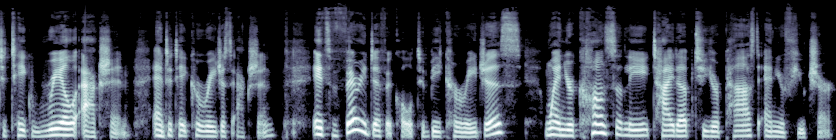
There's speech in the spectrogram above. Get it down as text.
to take real action, and to take courageous action. It's very difficult to be courageous when you're constantly tied up to your past and your future.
